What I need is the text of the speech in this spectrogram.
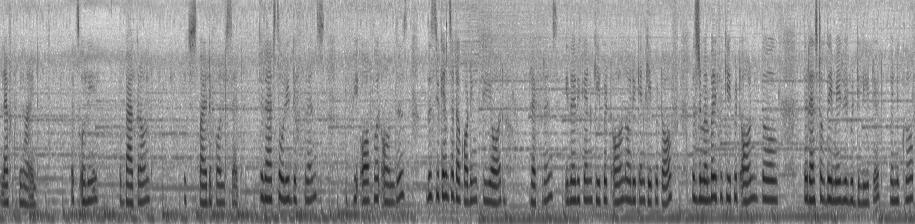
left behind. It's only the background which is by default set. So that's the only difference if we offer on this. This you can set according to your preference. Either you can keep it on or you can keep it off. Just remember if you keep it on the the rest of the image will be deleted when you crop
